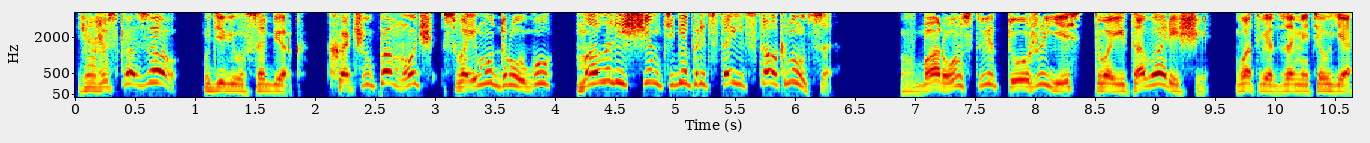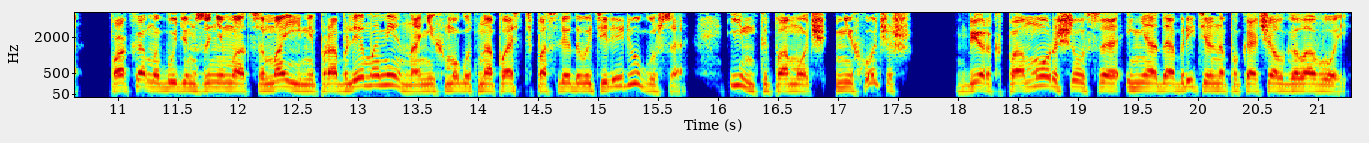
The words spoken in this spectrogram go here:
«Я же сказал», — удивился Берг. «Хочу помочь своему другу, мало ли с чем тебе предстоит столкнуться». «В баронстве тоже есть твои товарищи», — в ответ заметил я. Пока мы будем заниматься моими проблемами, на них могут напасть последователи Рюгуса. Им ты помочь не хочешь?» Берг поморщился и неодобрительно покачал головой.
